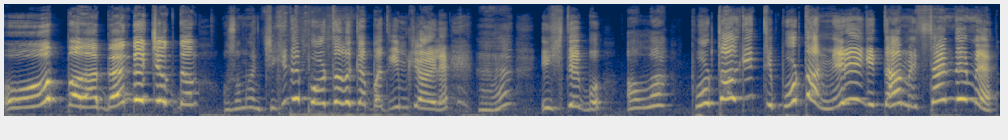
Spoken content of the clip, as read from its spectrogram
Hoppala ben de çıktım. O zaman çeki de portalı kapatayım şöyle. Ha, işte bu. Allah portal gitti. Portal nereye gitti Ahmet? Sen de mi?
